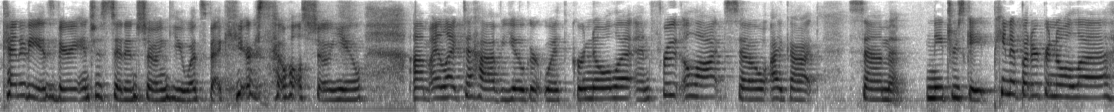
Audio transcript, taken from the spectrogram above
Kennedy is very interested in showing you what's back here, so I'll show you. Um, I like to have yogurt with granola and fruit a lot, so I got some Nature's Gate peanut butter granola,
